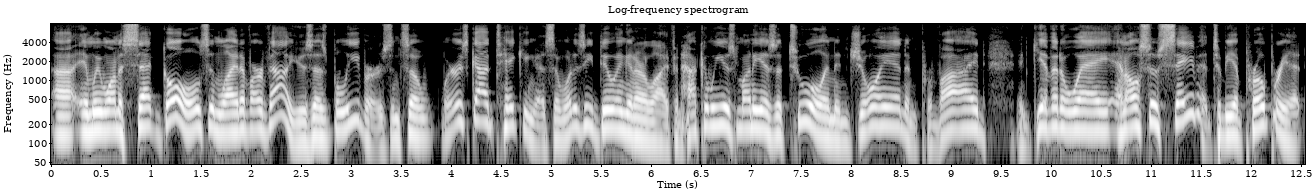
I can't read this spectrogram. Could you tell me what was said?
Uh, and we want to set goals in light of our values as believers. And so, where is God taking us, and what is He doing in our life, and how can we use money as a tool and enjoy it, and provide, and give it away, and also save it to be appropriate?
